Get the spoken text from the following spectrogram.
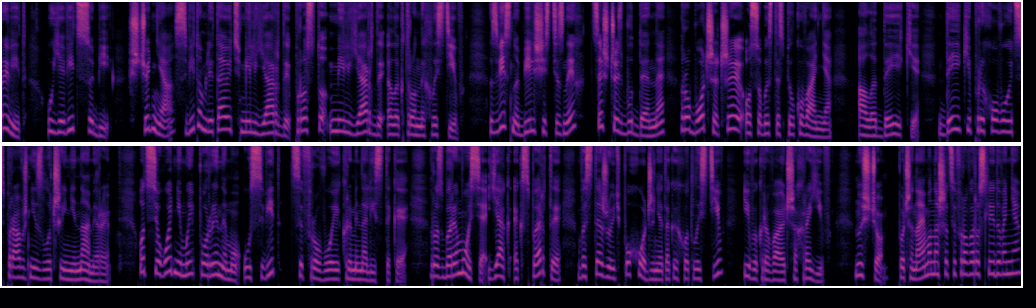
Привіт! Уявіть собі, щодня світом літають мільярди, просто мільярди електронних листів. Звісно, більшість з них це щось буденне, робоче чи особисте спілкування. Але деякі, деякі приховують справжні злочинні наміри. От сьогодні ми поринемо у світ цифрової криміналістики. Розберемося, як експерти вистежують походження таких от листів і викривають шахраїв. Ну що, починаємо наше цифрове розслідування?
